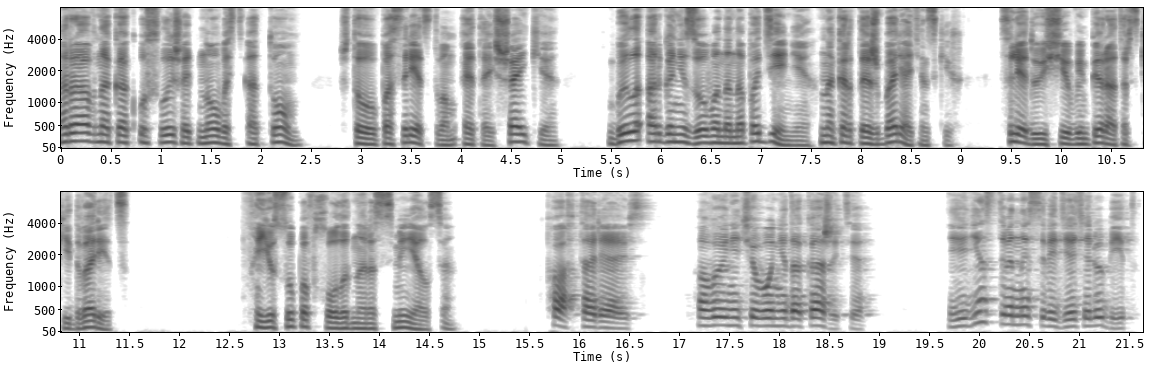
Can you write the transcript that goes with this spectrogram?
«Равно как услышать новость о том, что посредством этой шайки было организовано нападение на кортеж Борятинских, следующий в императорский дворец». Юсупов холодно рассмеялся. «Повторяюсь, вы ничего не докажете. Единственный свидетель убит,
